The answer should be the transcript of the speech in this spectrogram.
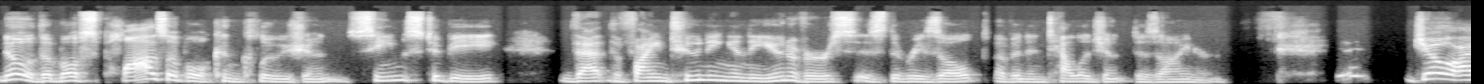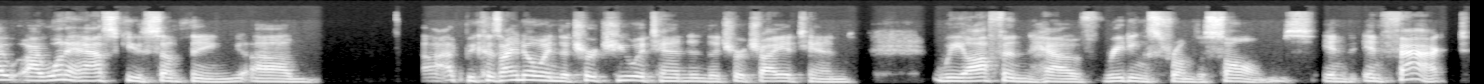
No the most plausible conclusion seems to be that the fine tuning in the universe is the result of an intelligent designer. Joe, I, I want to ask you something um, uh, because I know in the church you attend and the church I attend, we often have readings from the Psalms. In in fact,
